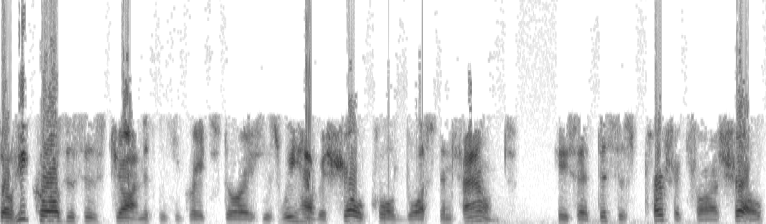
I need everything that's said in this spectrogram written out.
So he calls. This is John. This is a great story. He says we have a show called Lost and Found. He said this is perfect for our show,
